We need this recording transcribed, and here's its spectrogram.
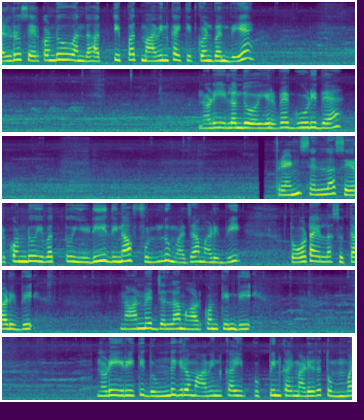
ಎಲ್ಲರೂ ಸೇರಿಕೊಂಡು ಒಂದು ಹತ್ತು ಇಪ್ಪತ್ತು ಮಾವಿನಕಾಯಿ ಕಿತ್ಕೊಂಡು ಬಂದ್ವಿ. ನೋಡಿ, ಇಲ್ಲೊಂದು ಇರುವೆ ಗೂಡಿದೆ. ಫ್ರೆಂಡ್ಸ್ ಎಲ್ಲ ಸೇರಿಕೊಂಡು ಇವತ್ತು ಇಡೀ ದಿನ ಫುಲ್ಲು ಮಜಾ ಮಾಡಿದ್ವಿ. ತೋಟ ಎಲ್ಲ ಸುತ್ತಾಡಿದ್ವಿ. ನಾನ್ ವೆಜ್ ಎಲ್ಲ ಮಾಡ್ಕೊಂಡು ತಿಂದ್ವಿ. ನೋಡಿ, ಈ ರೀತಿ ದುಂಡಗಿರೋ ಮಾವಿನಕಾಯಿ, ಉಪ್ಪಿನಕಾಯಿ ಮಾಡಿದರೆ ತುಂಬಾ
